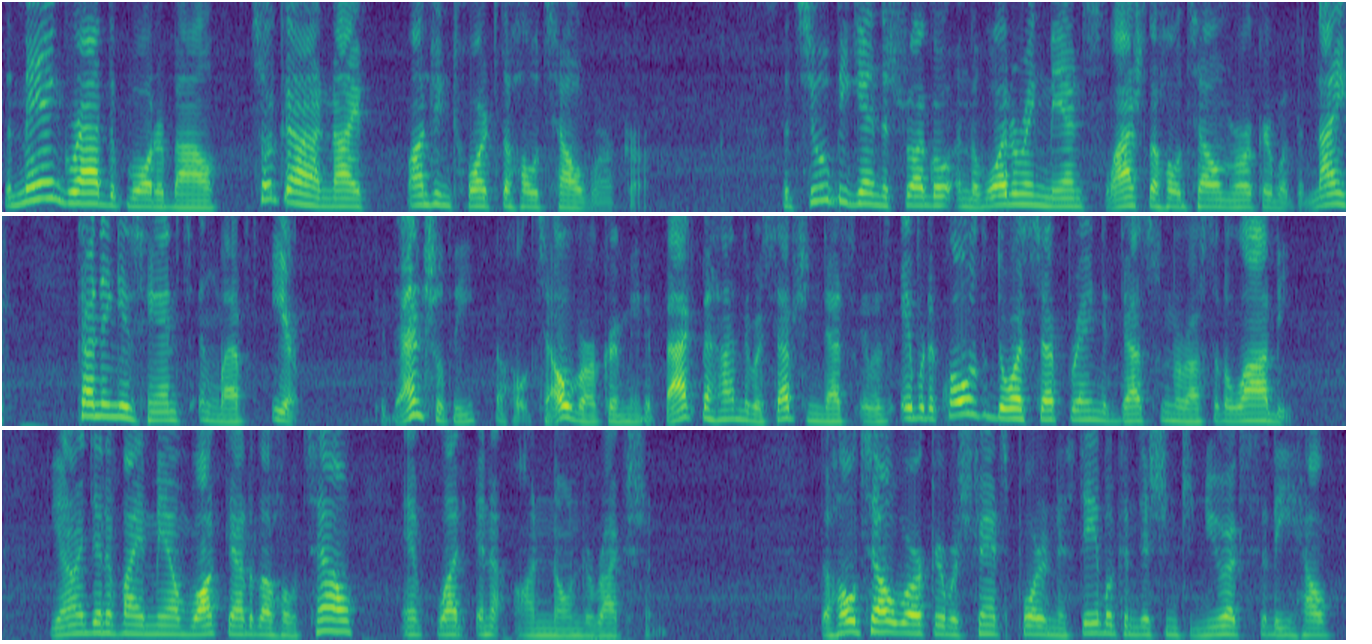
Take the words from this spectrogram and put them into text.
The man grabbed the water bottle, took out a knife, lunging towards the hotel worker. The two began to struggle, and the loitering man slashed the hotel worker with the knife, cutting his hands and left ear. Eventually, the hotel worker made it back behind the reception desk and was able to close the door separating the desk from the rest of the lobby. The unidentified man walked out of the hotel and fled in an unknown direction. The hotel worker was transported in a stable condition to New York City Health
